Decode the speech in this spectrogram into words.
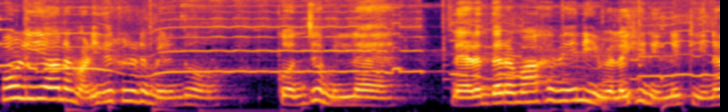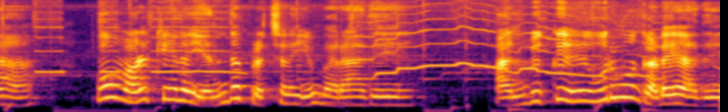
போலியான மனிதர்களிடமிருந்தும் கொஞ்சம் இல்லை. நிரந்தரமாகவே நீ விலகி நின்றுட்டீனா உன் வாழ்க்கையில் எந்த பிரச்சனையும் வராது. அன்புக்கு உருவம் கிடையாது.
